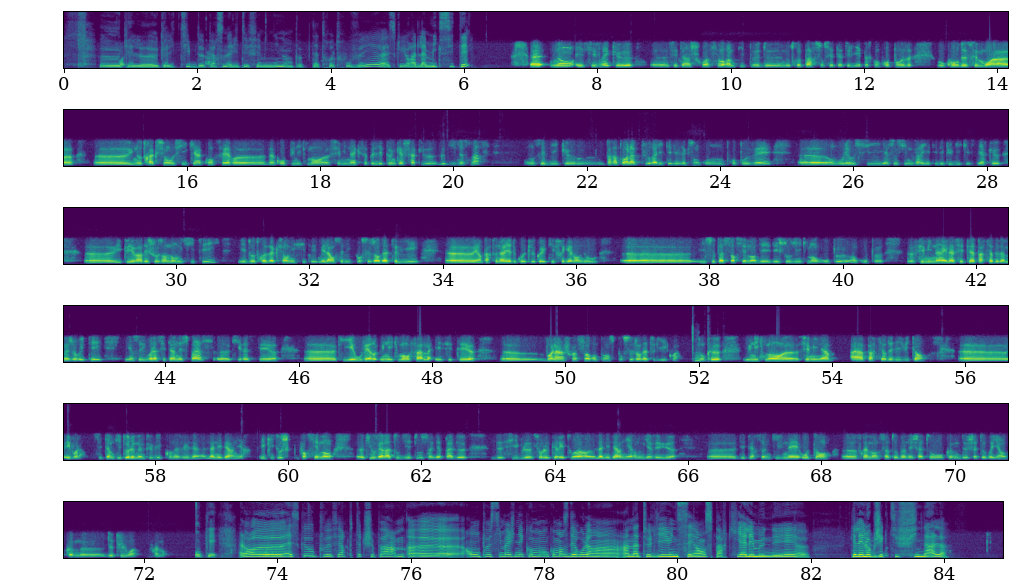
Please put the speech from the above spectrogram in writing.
Quel, quel type de personnalité féminine on peut peut-être retrouver? Est-ce qu'il y aura de la mixité Non, et c'est vrai que euh, c'est un choix fort un petit peu de notre part sur cet atelier parce qu'on propose au cours de ce mois euh, euh, une autre action aussi qui est un concert d'un groupe uniquement féminin qui s'appelle les Punk à le, le 19 mars. On s'est dit que par rapport à la pluralité des actions qu'on proposait, euh, on voulait aussi y associer une variété des publics. C'est-à-dire que euh, il peut y avoir des choses en non-mixité et d'autres actions en mixité. Mais là, on s'est dit que pour ce genre d'atelier, euh, et en partenariat du coup avec le collectif Régalons nous, euh, il se passe forcément des, des, choses uniquement en groupe, en groupe euh, féminin. Et là, c'était à partir de la majorité. Et on s'est dit que voilà, c'était un espace euh, qui restait, qui est ouvert uniquement aux femmes. Et c'était voilà un choix fort, on pense, pour ce genre d'atelier, quoi. Donc uniquement féminin à partir de 18 ans. Euh, et voilà, c'était un petit peu le même public qu'on avait l'année dernière et qui touche forcément, euh, qui est ouvert à toutes et tous. Hein. Il n'y a pas de, cible sur le territoire. Euh, l'année dernière, nous, il y avait eu des personnes qui venaient autant vraiment de Saint-Aubin-des-Châteaux comme de Châteaubriand, comme de plus loin, vraiment. Ok. Alors, est-ce que vous pouvez faire peut-être, je sais pas, on peut s'imaginer comment se déroule un, atelier, une séance, par qui elle est menée quel est l'objectif final?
